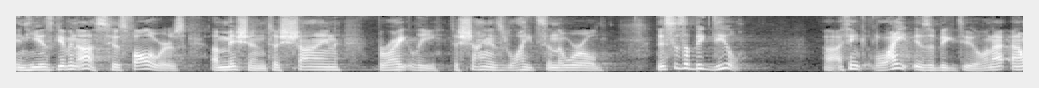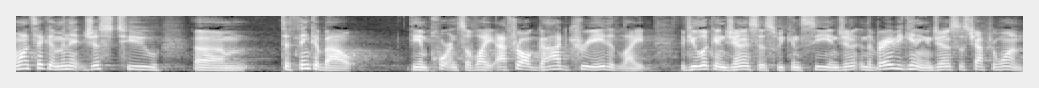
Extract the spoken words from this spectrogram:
And he has given us, his followers, a mission to shine brightly, to shine as lights in the world. This is a big deal. Uh, I think light is a big deal. And I, and I want to take a minute just to, um, to think about the importance of light. After all, God created light. If you look in Genesis, we can see in, Gen- in the very beginning, in Genesis chapter 1,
